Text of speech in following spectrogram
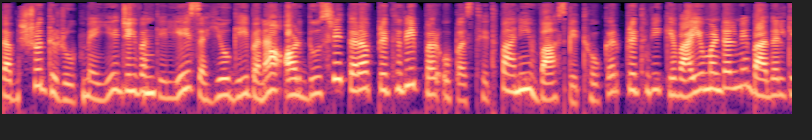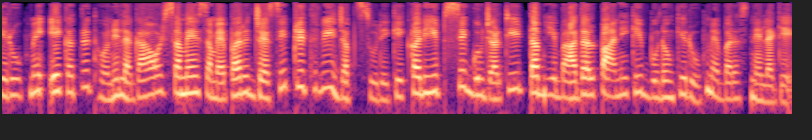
तब शुद्ध रूप में ये जीवन के लिए सहयोगी बना और दूसरी तरफ़ पृथ्वी पर उपस्थित पानी वाष्पित होकर पृथ्वी के वायुमंडल में बादल के रूप में एकत्रित होने लगा और समय समय पर जैसे पृथ्वी जब सूर्य के करीब से गुजरती तब ये बादल पानी के बूंदों के रूप में बरसने लगे।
